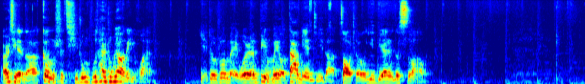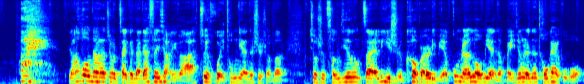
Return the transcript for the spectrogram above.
而且呢，更是其中不太重要的一环。也就是说，美国人并没有大面积的造成印第安人的死亡。唉，然后呢，就是再跟大家分享一个啊，最毁童年的是什么？就是曾经在历史课本里面公然露面的北京人的头盖骨。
